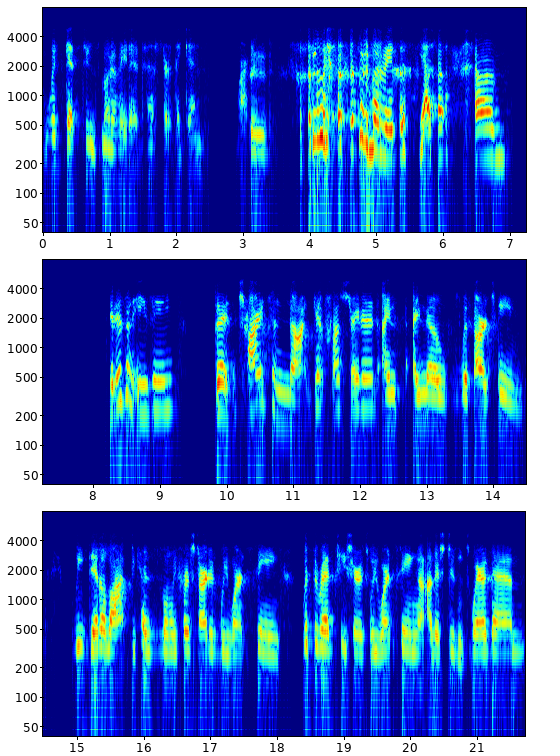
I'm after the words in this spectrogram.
would get students motivated to start thinking? Food. Food, food motivates us, yes. Um, it isn't easy but try to not get frustrated. I, I know with our team, we did a lot because when we first started, we weren't seeing, with the red t-shirts, we weren't seeing other students wear them.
